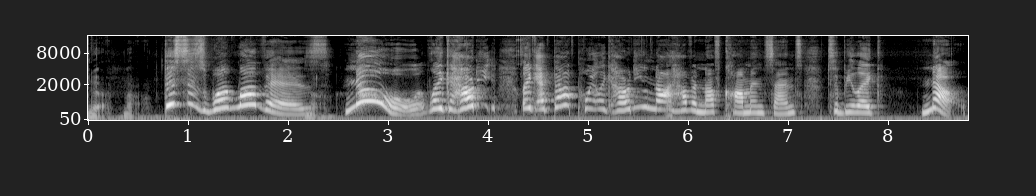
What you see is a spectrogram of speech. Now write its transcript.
yeah, no. This is what love is. No. Like how do you like at that point like how do you not have enough common sense to be like no.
